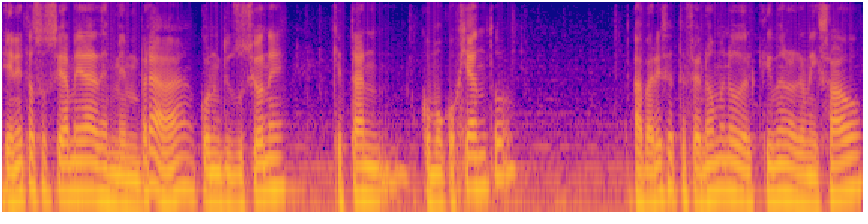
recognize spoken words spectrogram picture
en esta sociedad media desmembrada, con instituciones que están como cojeando, aparece este fenómeno del crimen organizado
